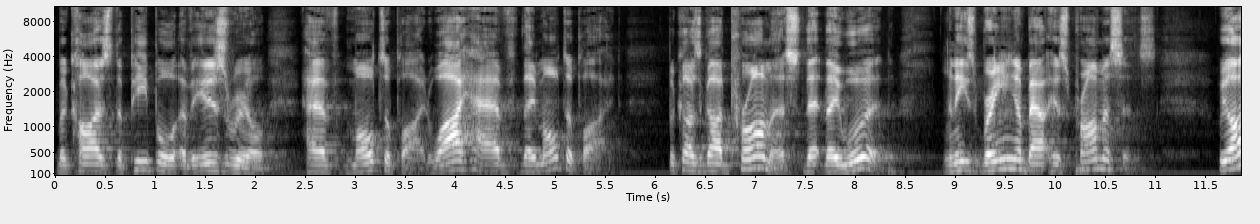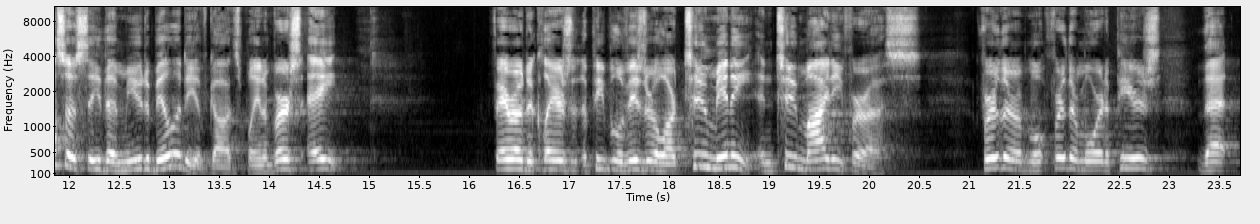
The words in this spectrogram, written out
because the people of Israel have multiplied. Why have they multiplied? Because God promised that they would and he's bringing about his promises. We also see the immutability of God's plan. In verse 8, Pharaoh declares that the people of Israel are too many and too mighty for us. Furthermore, furthermore, it appears that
